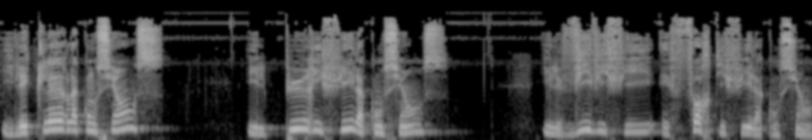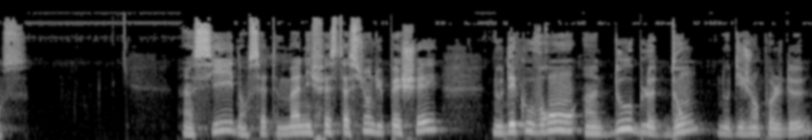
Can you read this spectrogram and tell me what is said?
Il éclaire la conscience, il purifie la conscience, il vivifie et fortifie la conscience. Ainsi, dans cette manifestation du péché, nous découvrons un double don, nous dit Jean-Paul II,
